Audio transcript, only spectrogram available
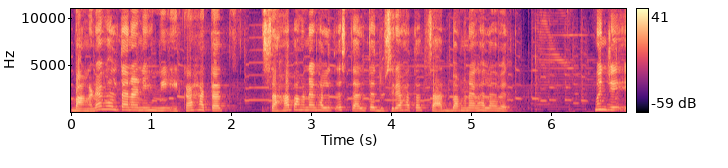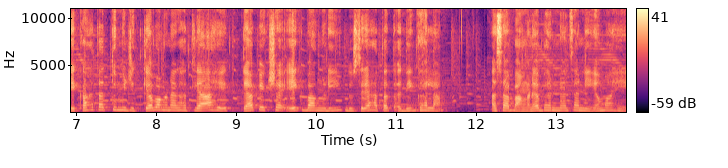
बांगड्या घालताना नेहमी एका हातात सहा बांगड्या घालत असताल तर दुसऱ्या हातात सात बांगड्या घालाव्यात. म्हणजे एका हातात तुम्ही जितक्या बांगड्या घातल्या आहेत त्यापेक्षा एक बांगडी दुसऱ्या हातात अधिक घाला. असा बांगड्या भरण्याचा नियम आहे.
